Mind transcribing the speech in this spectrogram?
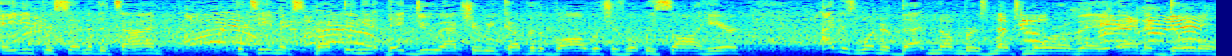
80% of the time, the team expecting it, they do actually recover the ball, which is what we saw here. I just wonder if that number is much more of a anecdotal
